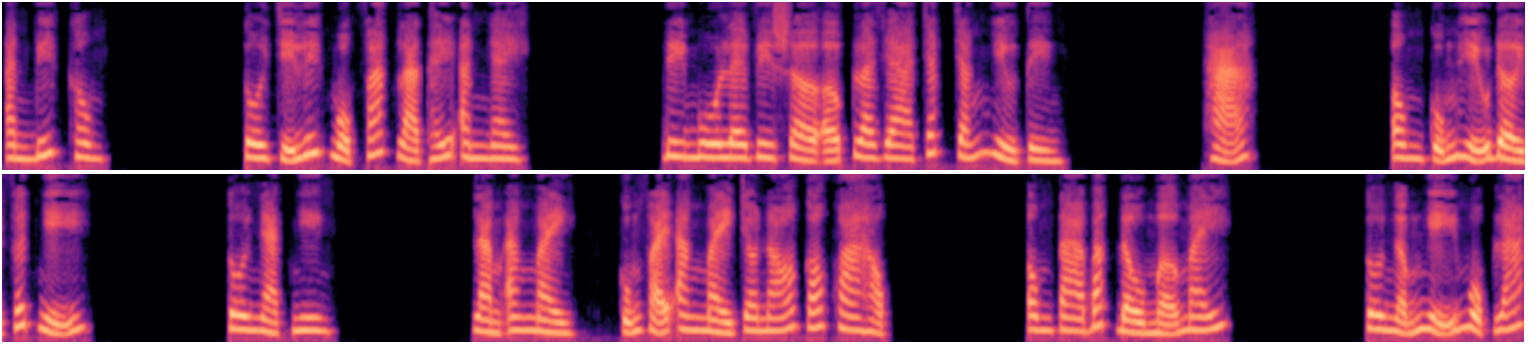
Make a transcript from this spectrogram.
anh biết không? Tôi chỉ liếc một phát là thấy anh ngay. Đi mua Levi's ở Plaza chắc chắn nhiều tiền. Hả? Ông cũng hiểu đời phết nhỉ? Tôi ngạc nhiên. Làm ăn mày, cũng phải ăn mày cho nó có khoa học. Ông ta bắt đầu mở máy. Tôi ngẫm nghĩ một lát,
